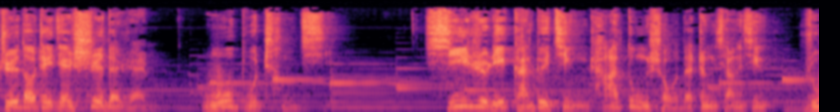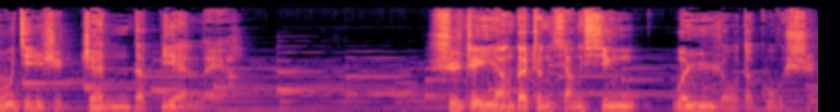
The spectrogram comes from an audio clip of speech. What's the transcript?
知道这件事的人无不称奇，昔日里敢对警察动手的郑祥兴，如今是真的变了呀。是这样的郑祥兴温柔的故事。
